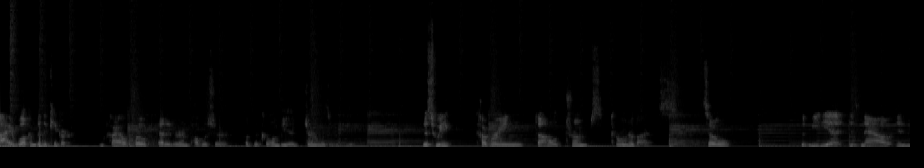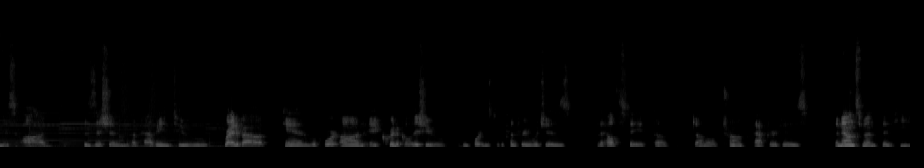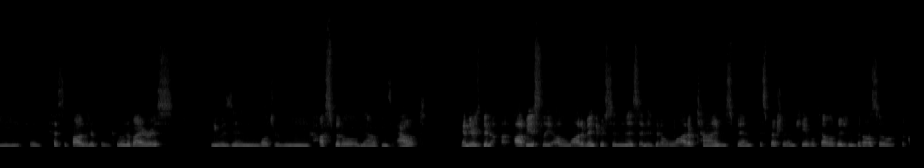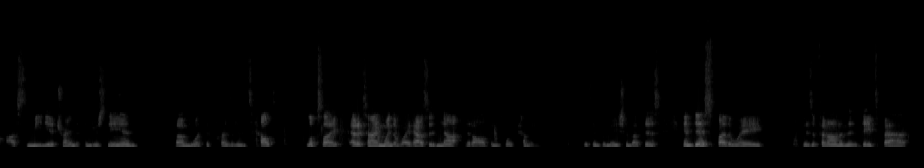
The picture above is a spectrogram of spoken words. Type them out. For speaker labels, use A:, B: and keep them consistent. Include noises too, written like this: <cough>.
A: Hi, welcome to The Kicker. I'm Kyle Pope, editor and publisher of the Columbia Journalism Review. This week, covering Donald Trump's coronavirus. So, the media is now in this odd position of having to write about and report on a critical issue of importance to the country, which is the health state of Donald Trump after his announcement that he tested positive for the coronavirus. He was in Walter Reed Hospital. Now he's out. And there's been obviously a lot of interest in this, and there's been a lot of time spent, especially on cable television, but also across the media, trying to understand um, what the president's health looks like at a time when the White House has not at all been forthcoming with information about this. And this, by the way, is a phenomenon that dates back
